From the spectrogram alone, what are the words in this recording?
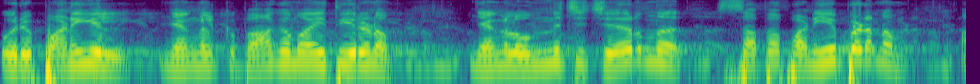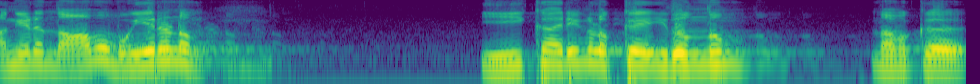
ഒരു പണിയിൽ ഞങ്ങൾക്ക് ഭാഗമായി തീരണം. ഞങ്ങൾ ഒന്നിച്ച് ചേർന്ന് സഭ പണിയപ്പെടണം. അങ്ങയുടെ നാമം ഉയരണം. ഈ കാര്യങ്ങളൊക്കെ ഇതൊന്നും നമുക്ക്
